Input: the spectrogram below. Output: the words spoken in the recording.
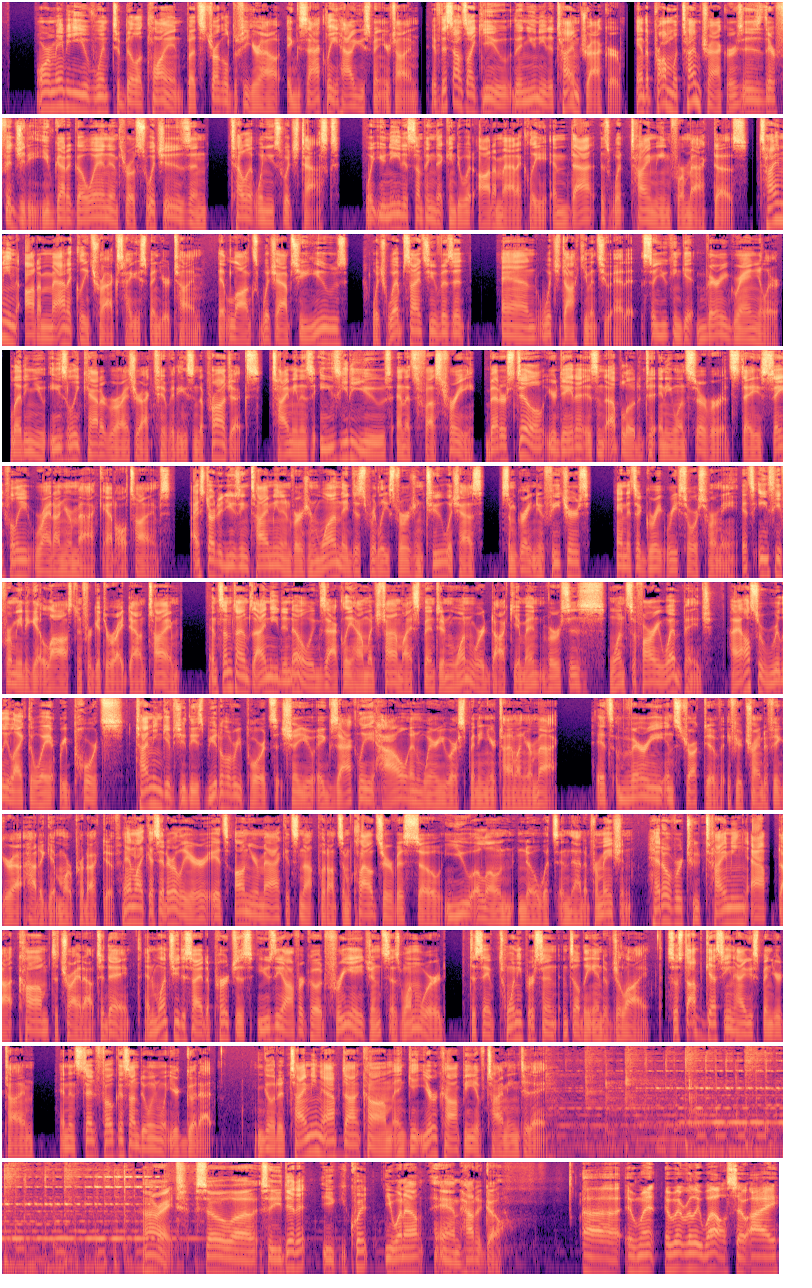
Or maybe you've went to bill a client but struggled to figure out exactly how you spent your time. If this sounds like you, then you need a time tracker. And the problem with time trackers is they're fidgety. You've got to go in and throw switches and tell it when you switch tasks. What you need is something that can do it automatically, and that is what Timing for Mac does. Timing automatically tracks how you spend your time. It logs which apps you use, which websites you visit, and which documents you edit, so you can get very granular, letting you easily categorize your activities into projects. Timing is easy to use and it's fuss free. Better still, your data isn't uploaded to anyone's server. It stays safely right on your Mac at all times. I started using timing in version 1. They just released version 2, which has some great new features, and it's a great resource for me. It's easy for me to get lost and forget to write down time. And sometimes I need to know exactly how much time I spent in one Word document versus one Safari web page. I also really like the way it reports. Timing gives you these beautiful reports that show you exactly how and where you are spending your time on your Mac. It's very instructive if you're trying to figure out how to get more productive. And like I said earlier, it's on your Mac. It's not put on some cloud service, so you alone know what's in that information. Head over to timingapp.com to try it out today. And once you decide to purchase, use the offer code FREEAGENTS as one word to save 20% until the end of July. So stop guessing how you spend your time and instead focus on doing what you're good at. Go to timingapp.com and get your copy of Timing today. All right. So uh, so you did it. You, you quit. You went out, and how'd it go? Uh, it went it went really well. So I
